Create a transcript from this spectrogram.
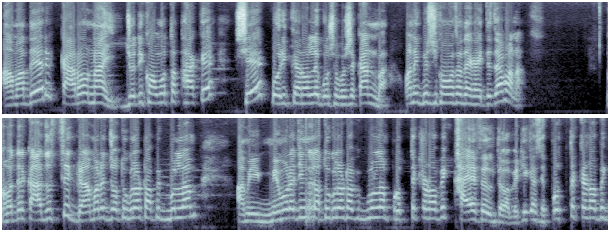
আমাদের কারও নাই। যদি ক্ষমতা থাকে, সে পরীক্ষার হলে বসে বসে কানবা। অনেক বেশি ক্ষমতা দেখাইতে যাবা না। আমাদের কাজ হচ্ছে গ্রামারের যতগুলো টপিক বললাম, আমি মেমোরাইজিং এর যতগুলো টপিক বললাম, প্রত্যেকটা টপিক খাইয়ে ফেলতে হবে, ঠিক আছে? প্রত্যেকটা টপিক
